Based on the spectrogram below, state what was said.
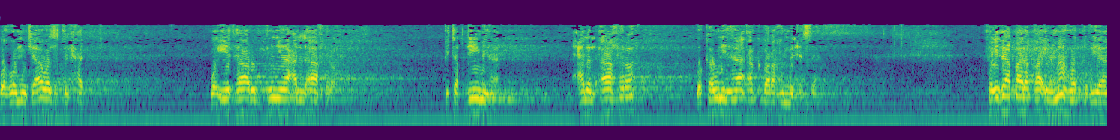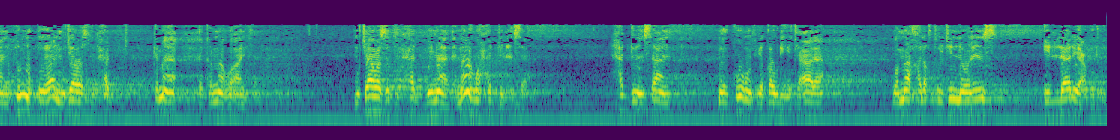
وهو مجاوزة الحد وإيثار الدنيا على الآخرة بتقديمها على الآخرة وكونها أكبر هم الإنسان. فإذا قال قائل ما هو الطغيان؟ قلنا الطغيان مجاوزة الحد كما ذكرناه آنفا. مجاوزة الحد بماذا؟ ما هو حد الإنسان؟ حد الإنسان مذكور في قوله تعالى وما خلقت الجن والإنس إلا ليعبدون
